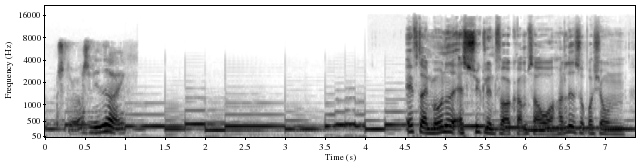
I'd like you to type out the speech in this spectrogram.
nu skal jo også videre, ikke? Efter en måned af cyklen for at komme sig over håndledsoperationen,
